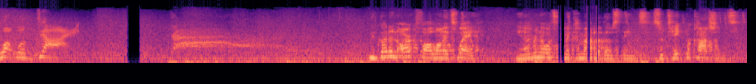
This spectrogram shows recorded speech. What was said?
what will die? We've got an arc fall on its way. You never know what's gonna come out of those things, so take precautions.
